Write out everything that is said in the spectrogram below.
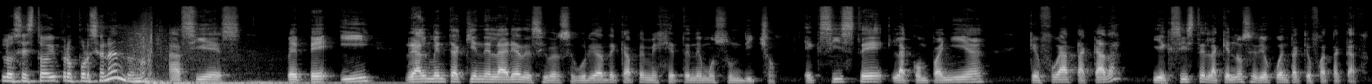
los estoy proporcionando, ¿no? Así es, Pepe, y realmente aquí en el área de ciberseguridad de KPMG tenemos un dicho. Existe la compañía que fue atacada y existe la que no se dio cuenta que fue atacada.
